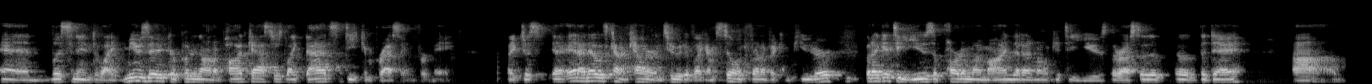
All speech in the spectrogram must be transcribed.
and listening to like music or putting on a podcast is like that's decompressing for me. Like just and I know it's kind of counterintuitive. Like I'm still in front of a computer, but I get to use a part of my mind that I don't get to use the rest of the, of the day. Um,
